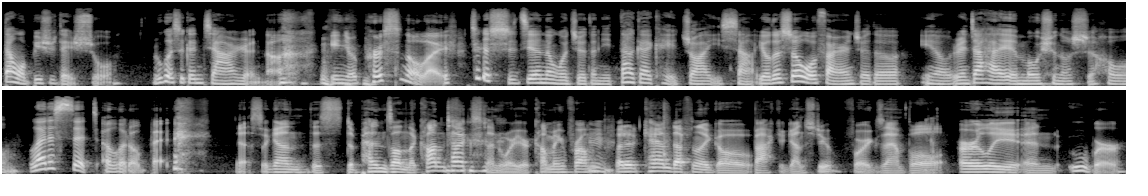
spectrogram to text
但我必须得说。 如果是跟家人啊，in your personal life，这个时间呢，我觉得你大概可以抓一下。有的时候我反而觉得，you know，人家还 emotional 时候，let it sit a little bit。Yes, again, this depends on the context and where you're coming from, mm. but it can definitely go back against you. For example, early in Uber's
